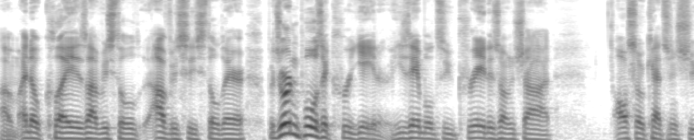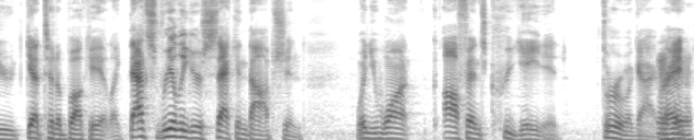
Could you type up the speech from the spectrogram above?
um, I know Klay is obviously still obviously still there, but Jordan Poole is a creator. He's able to create his own shot, also catch and shoot, get to the bucket. Like that's really your second option when you want offense created through a guy, right?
